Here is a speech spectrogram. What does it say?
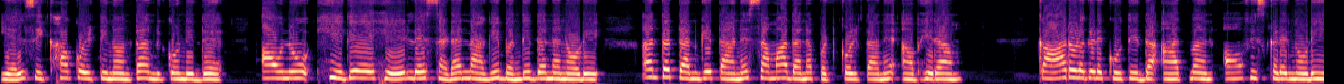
ಎಲ್ ಸಿಕ್ಕಾಕೊಳ್ತೀನೋ ಅಂತ ಅನ್ಕೊಂಡಿದ್ದೆ. ಅವನು ಹೀಗೆ ಹೇಳ್ದೆ ಸಡನ್ ಆಗಿ ಬಂದಿದ್ದನ್ನ ನೋಡಿ. ಅಂತ ತನ್ಗೆ ತಾನೇ ಸಮಾಧಾನ ಪಟ್ಕೊಳ್ತಾನೆ ಅಭಿರಾಮ್. ಕಾರ್ ಒಳಗಡೆ ಕೂತಿದ್ದ ಆತ್ಮನ್ ಆಫೀಸ್ ಕಡೆಗೆ ನೋಡಿ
